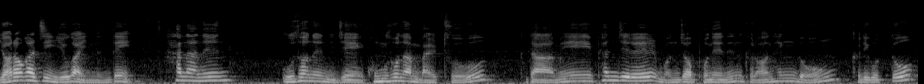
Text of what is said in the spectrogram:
여러 가지 이유가 있는데 하나는 우선은 이제 공손한 말투, 그 다음에 편지를 먼저 보내는 그런 행동, 그리고 또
